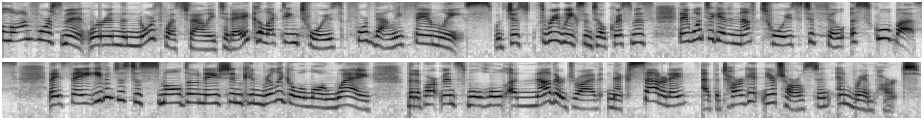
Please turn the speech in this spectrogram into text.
Local law enforcement were in the Northwest Valley today collecting toys for Valley families. With just three weeks until Christmas, they want to get enough toys to fill a school bus. They say even just a small donation can really go a long way. The departments will hold another drive next Saturday at the Target near Charleston and Rampart.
